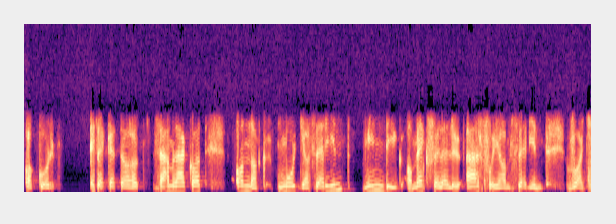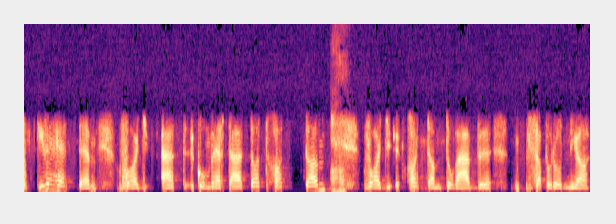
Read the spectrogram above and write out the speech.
akkor ezeket a számlákat annak módja szerint mindig a megfelelő árfolyam szerint vagy kivehettem, vagy átkonvertáltathattam, Aha. vagy hagytam tovább szaporodni a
